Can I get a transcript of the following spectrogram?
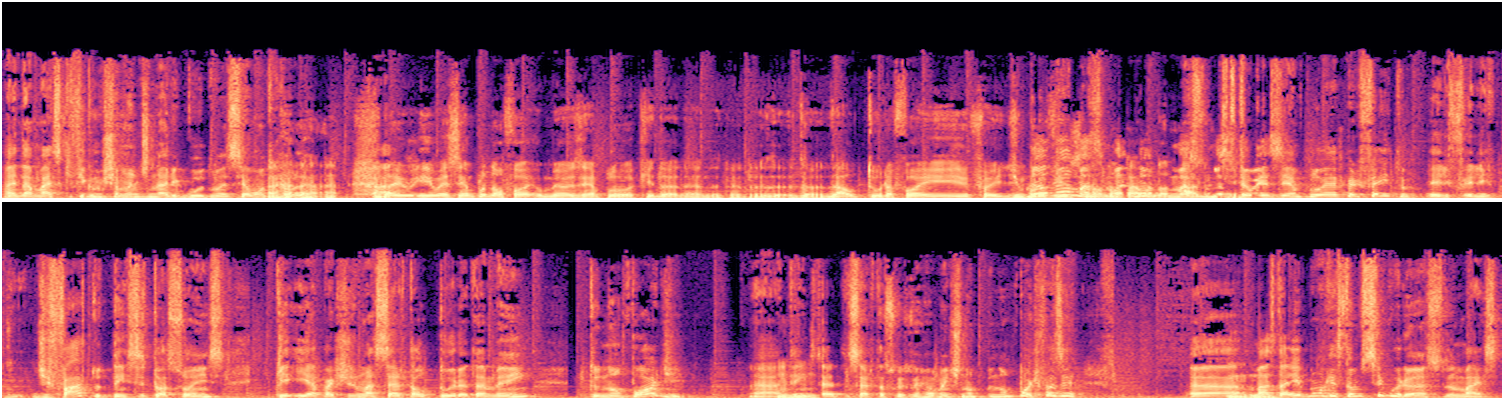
Ainda mais que ficam me chamando de narigudo, mas esse é um outro problema. Tá? e, e, o exemplo não foi. O meu exemplo aqui da, da, da, da altura foi, foi de improviso, não, não, mas, não, não estava anotado. Mas, mas o teu exemplo é perfeito. Ele, ele, de fato, tem situações que, e a partir de uma certa altura também, tu não pode. Né? Uhum. Tem certas coisas que realmente não, não pode fazer. Uh, uhum. Mas daí é uma questão de segurança e tudo mais.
